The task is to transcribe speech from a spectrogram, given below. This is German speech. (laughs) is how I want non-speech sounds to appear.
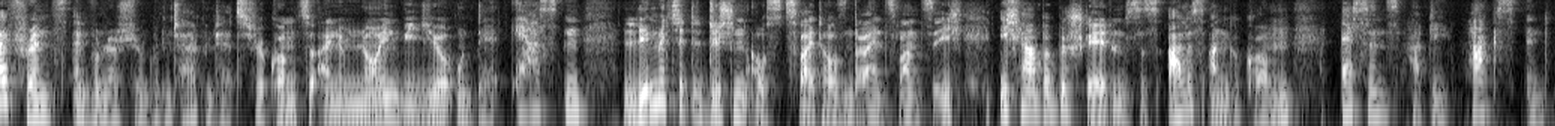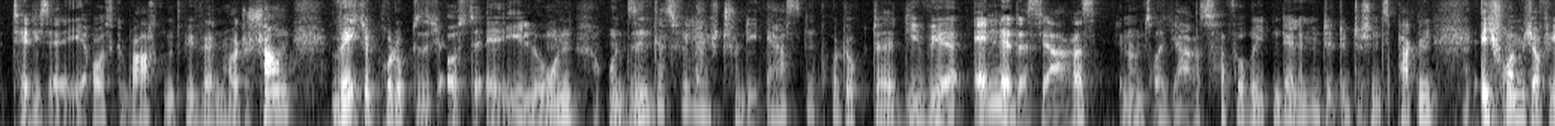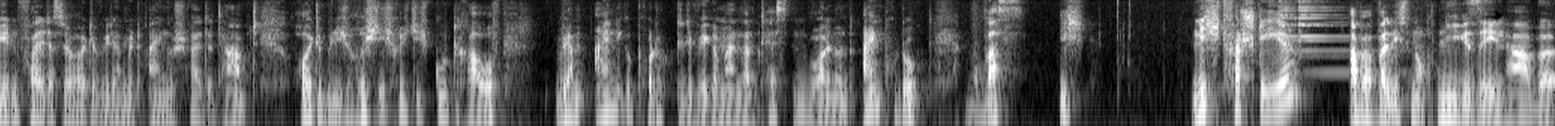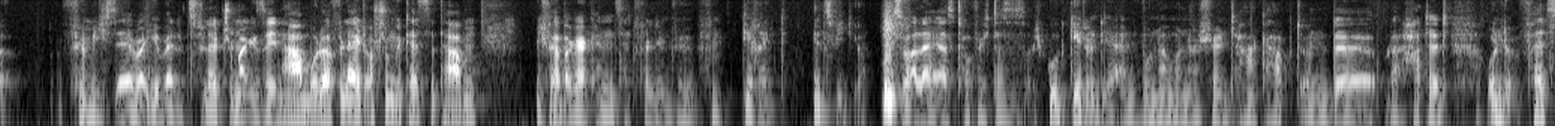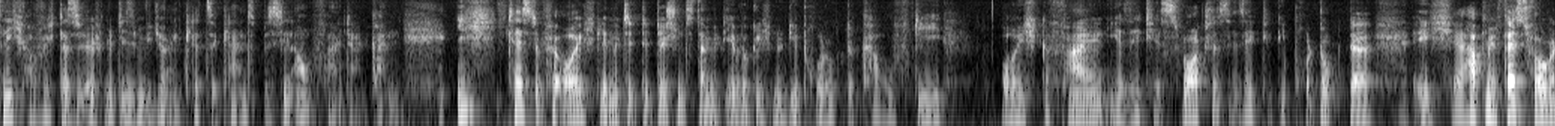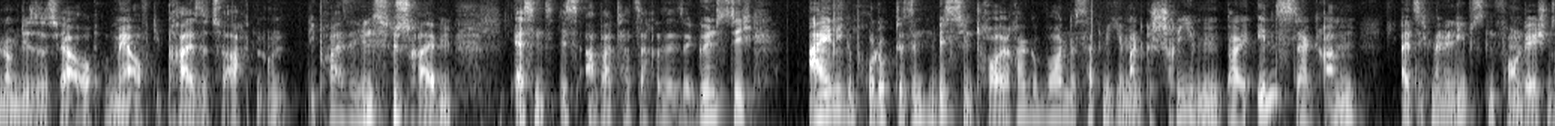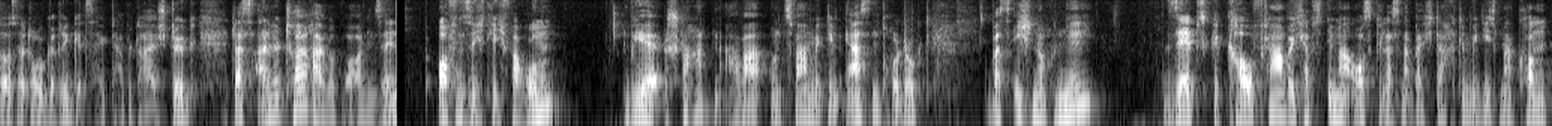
Hi Friends, einen wunderschönen guten Tag und herzlich willkommen zu einem neuen Video und der ersten Limited Edition aus 2023. Ich habe bestellt und es ist alles angekommen. Essence hat die Hugs and Teddies LE rausgebracht und wir werden heute schauen, welche Produkte sich aus der LE lohnen und sind das vielleicht schon die ersten Produkte, die wir Ende des Jahres in unsere Jahresfavoriten der Limited Editions packen. Ich freue mich auf jeden Fall, dass ihr heute wieder mit eingeschaltet habt. Heute bin ich richtig, richtig gut drauf. Wir haben einige Produkte, die wir gemeinsam testen wollen und ein Produkt, was ich nicht verstehe, aber weil ich es noch nie gesehen habe, für mich selber. Ihr werdet es vielleicht schon mal gesehen haben oder vielleicht auch schon getestet haben. Ich will aber gar keine Zeit verlieren. Wir hüpfen direkt ins Video. Zuallererst hoffe ich, dass es euch gut geht und ihr einen wunderschönen Tag habt und äh, oder hattet. Und falls nicht, hoffe ich, dass ich euch mit diesem Video ein klitzekleines bisschen aufheitern kann. Ich teste für euch Limited Editions, damit ihr wirklich nur die Produkte kauft, die euch gefallen. Ihr seht hier Swatches, ihr seht hier die Produkte. Ich äh, habe mir fest vorgenommen, dieses Jahr auch mehr auf die Preise zu achten und die Preise (laughs) hinzuschreiben. Essence ist aber Tatsache sehr, sehr günstig. Einige Produkte sind ein bisschen teurer geworden. Das hat mir jemand geschrieben bei Instagram, als ich meine liebsten Foundations aus der Drogerie gezeigt habe, drei Stück, dass alle teurer geworden sind. Offensichtlich warum. Wir starten aber und zwar mit dem ersten Produkt, was ich noch nie selbst gekauft habe. Ich habe es immer ausgelassen, aber ich dachte mir diesmal, komm,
